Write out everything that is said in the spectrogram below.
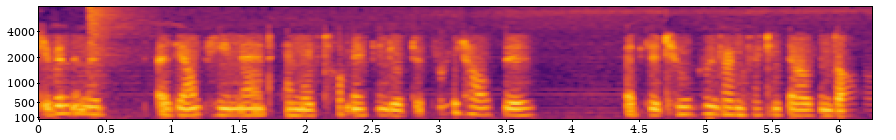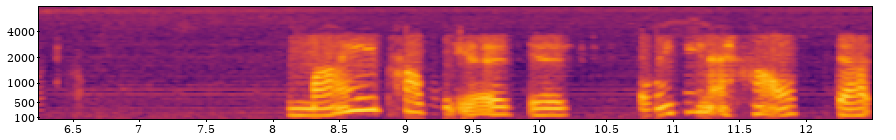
given them a, a down payment, and they've told me I can do up to three houses, up to two hundred and fifty thousand dollars. My problem is is finding a house that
